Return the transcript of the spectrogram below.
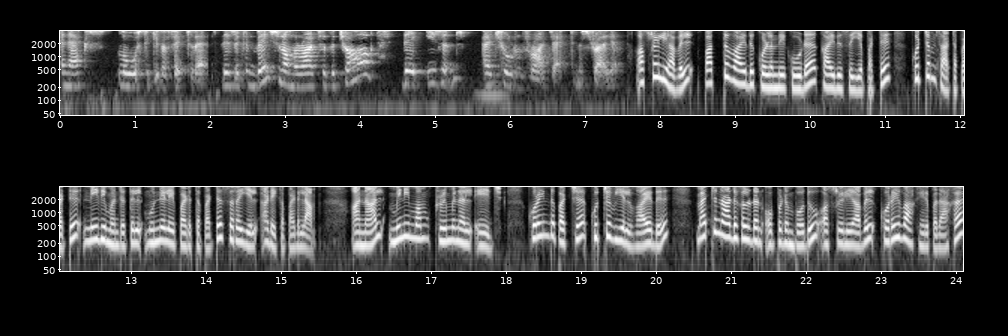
enacts laws to give effect to that. There's a convention on the rights of the child. There isn't a Children's Rights Act in Australia. ஆஸ்திரேலியாவில் பத்து வயது குழந்தை கூட கைது செய்யப்பட்டு குற்றம் சாட்டப்பட்டு நீதிமன்றத்தில் முன்னிலைப்படுத்தப்பட்டு சிறையில் அடைக்கப்படலாம். ஆனால் மினிமம் கிரிமினல் ஏஜ் குறைந்தபட்ச குற்றவியல் வயது மற்ற நாடுகளுடன் ஒப்பிடும்போது ஆஸ்திரேலியாவில் குறைவாக இருப்பதாக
